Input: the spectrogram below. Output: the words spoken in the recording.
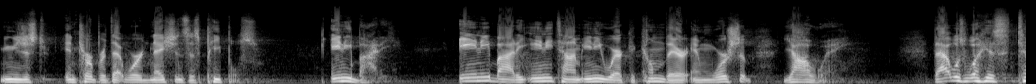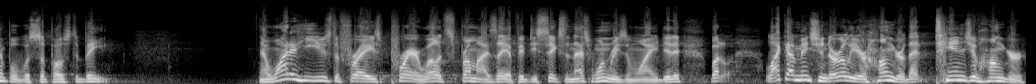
You can just interpret that word nations as peoples. Anybody, anybody, anytime, anywhere could come there and worship Yahweh. That was what his temple was supposed to be. Now, why did he use the phrase prayer? Well, it's from Isaiah 56, and that's one reason why he did it. But like I mentioned earlier, hunger, that tinge of hunger,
